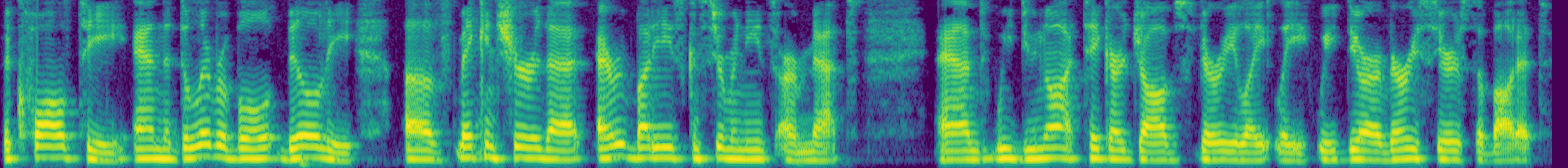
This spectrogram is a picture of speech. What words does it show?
the quality, and the deliverability of making sure that everybody's consumer needs are met. And we do not take our jobs very lightly. We do are very serious about it.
